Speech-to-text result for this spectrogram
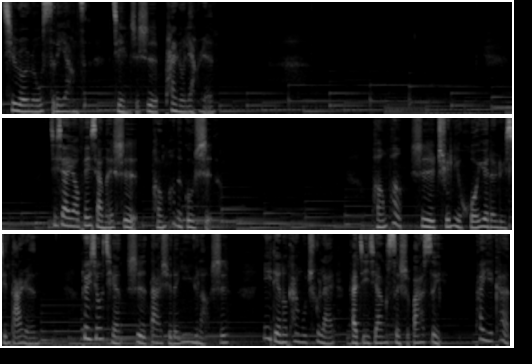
气若游丝的样子，简直是判若两人。接下来要分享的是鹏鹏的故事。鹏鹏是群里活跃的旅行达人，退休前是大学的英语老师。一点都看不出来，他即将四十八岁。他一看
